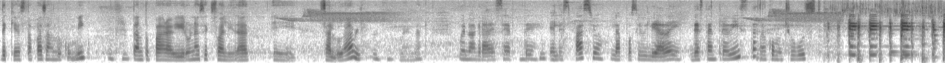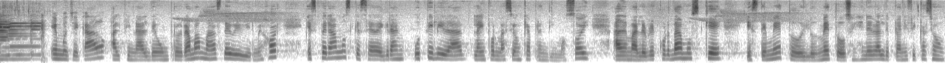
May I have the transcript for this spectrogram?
de qué está pasando conmigo, tanto para vivir una sexualidad eh, saludable, ¿verdad? Bueno, agradecerte el espacio, la posibilidad de, de esta entrevista. con mucho gusto. Hemos llegado al final de un programa más de Vivir Mejor. Esperamos que sea de gran utilidad la información que aprendimos hoy. Además, les recordamos que este método y los métodos en general de planificación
